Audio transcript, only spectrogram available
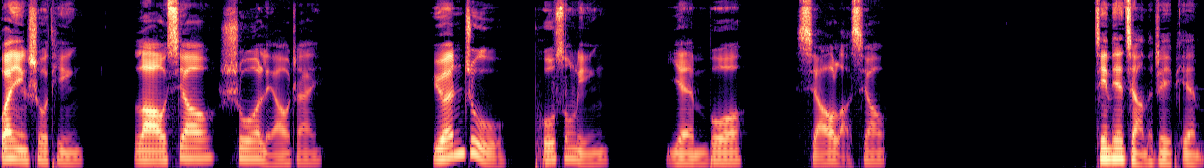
欢迎收听《老萧说聊斋》，原著蒲松龄，演播小老萧。今天讲的这篇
